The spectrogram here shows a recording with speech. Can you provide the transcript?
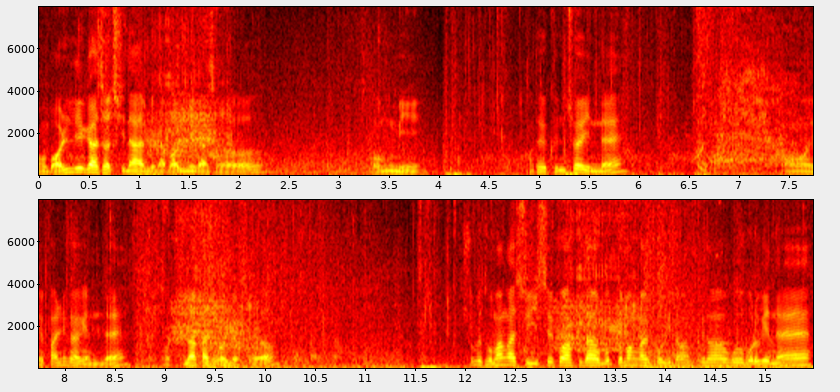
좀 멀리 가서 진화합니다. 멀리 가서 정미. 어, 되게 근처에 있네. 어, 얘 빨리 가야겠는데. 어, 준화까지 걸렸어요. 충분히 도망갈 수 있을 것 같기도 하고 못 도망갈 거기도 같기도 하고 모르겠네.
